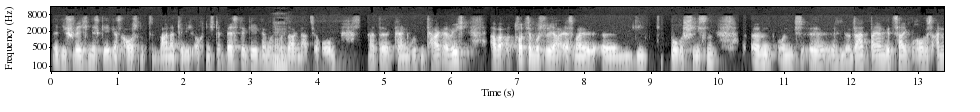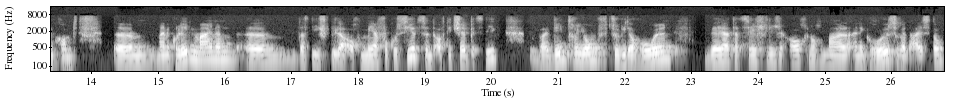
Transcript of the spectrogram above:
äh, die Schwächen des Gegners ausnutzen. War natürlich auch nicht der beste Gegner, muss mhm. man sagen. Lazio Rom hatte keinen guten Tag erwischt. Aber trotzdem musst du ja erstmal äh, die, die Tore schießen. Ähm, und, äh, und da hat Bayern gezeigt, worauf es ankommt. Ähm, meine Kollegen meinen, ähm, dass die Spieler auch mehr fokussiert sind auf die Champions League. Bei dem Triumph zu wiederholen, wäre ja tatsächlich auch nochmal eine größere Leistung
